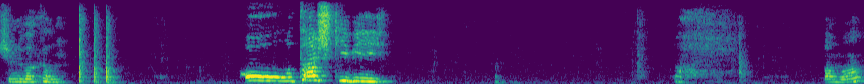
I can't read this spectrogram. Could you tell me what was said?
Şimdi bakalım. Oo taş gibi. Ah. Ama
